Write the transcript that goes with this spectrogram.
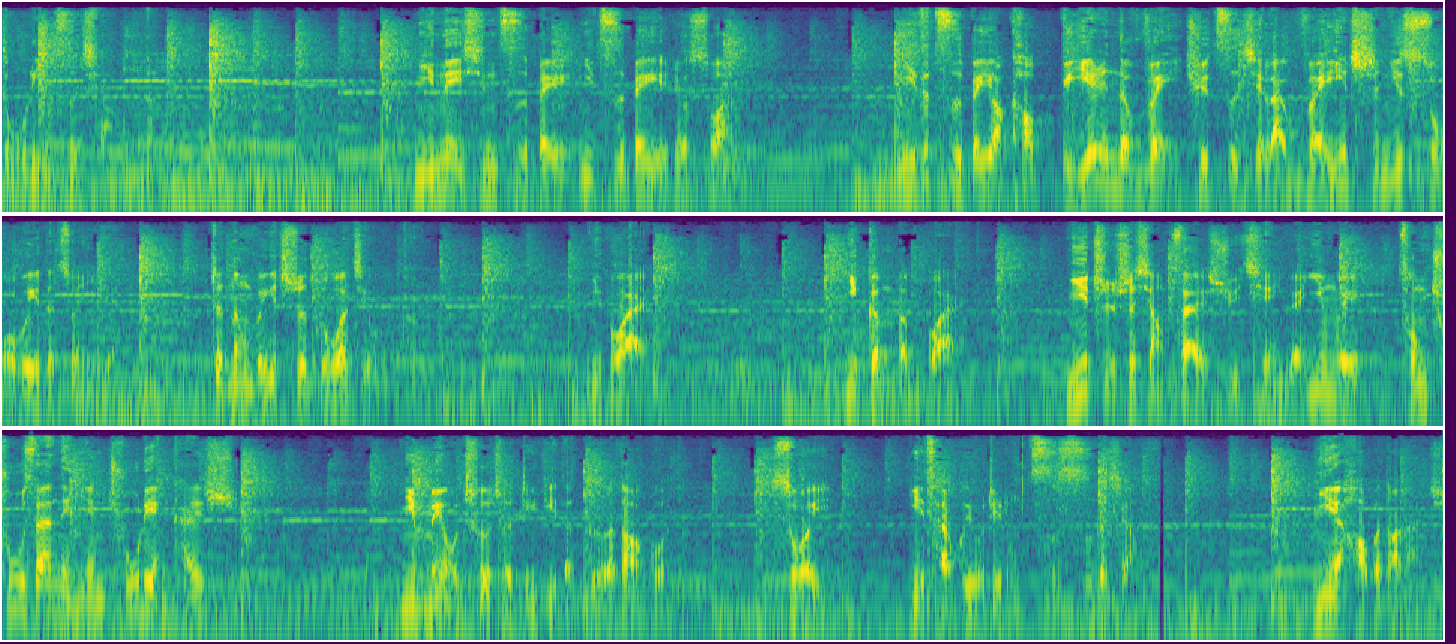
独立自强的。你内心自卑，你自卑也就算了，你的自卑要靠别人的委屈自己来维持你所谓的尊严，这能维持多久呢？你不爱，你根本不爱，你只是想再续前缘，因为从初三那年初恋开始，你没有彻彻底底的得到过他，所以你才会有这种自私的想法。你也好不到哪去。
